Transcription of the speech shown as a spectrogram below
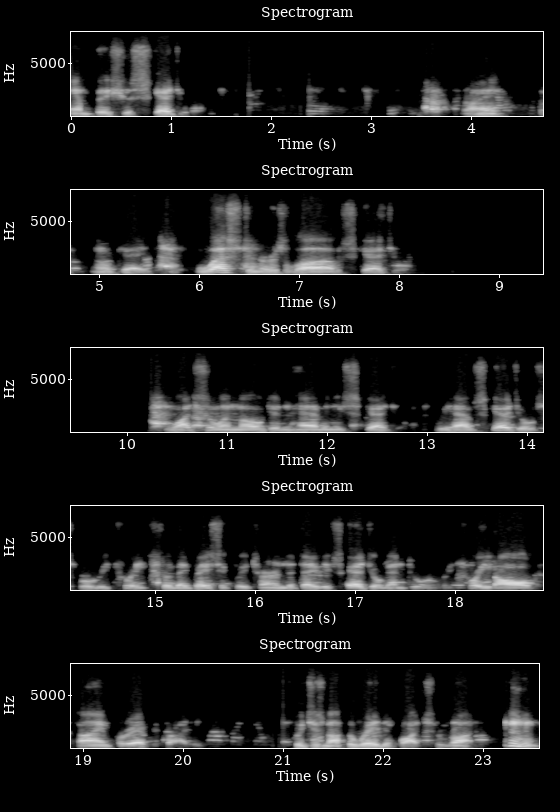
ambitious schedule, right? Okay. Westerners love schedule. Wat Suan Mok didn't have any schedule. We have schedules for retreats, so they basically turn the daily schedule into a retreat all the time for everybody, which is not the way that Watso run.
